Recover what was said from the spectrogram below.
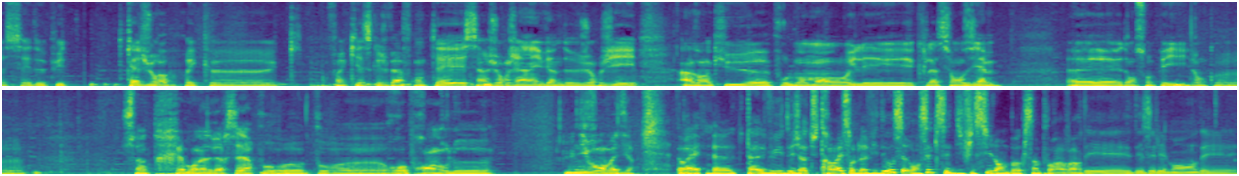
essayé depuis 4 jours à peu près que, qui, enfin, qui est-ce que je vais affronter. C'est un Georgien, il vient de Géorgie, invaincu pour le moment, il est classé 11e euh, dans son pays, donc euh, c'est un très bon adversaire pour, euh, pour euh, reprendre le, le niveau, on va dire. Ouais, euh, t'as vu déjà, tu travailles sur de la vidéo. On sait que c'est difficile en boxe hein, pour avoir des, des éléments, des.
